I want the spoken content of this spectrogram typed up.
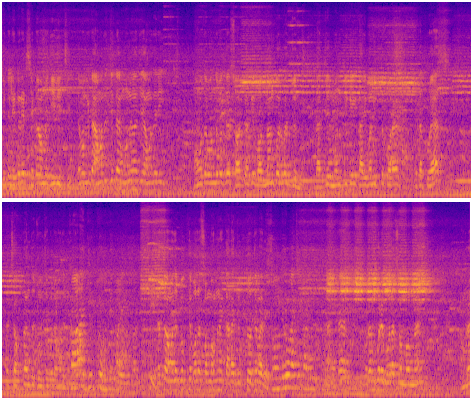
যেটা লেটারের সেটাও আমরা দিয়ে দিচ্ছি। এবং এটা আমাদের যেটা মনে হয় যে আমাদের এই মমতা বন্দ্যোপাধ্যায় সরকারকে বদনাম করবার জন্য রাজ্যের মন্ত্রীকে এই কারিমালিপ্ত করার একটা প্রয়াস চক্রান্ত চলছে বলে আমাদের কারা। যুক্ত হতে পারে এটা তো আমাদের পক্ষে বলা সম্ভব নয় কারা যুক্ত হতে পারে সন্দেহ আছে কারণ না এটা ওরম করে বলা সম্ভব নয় আমরা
